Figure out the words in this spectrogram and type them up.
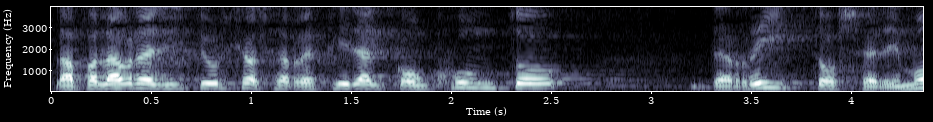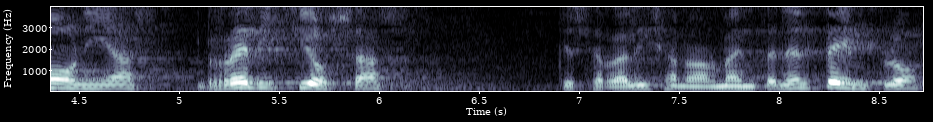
la palabra liturgia se refiere al conjunto de ritos, ceremonias religiosas que se realiza normalmente en el templo,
